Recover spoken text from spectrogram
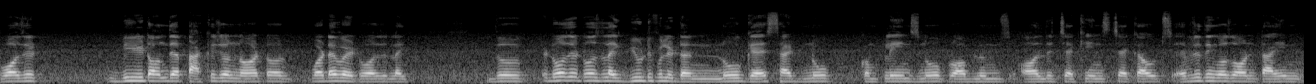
was it be it on their package or not or whatever it was like the it was it was like beautifully done. No guests had no complaints no problems. All the check-ins check-outs everything was on time.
